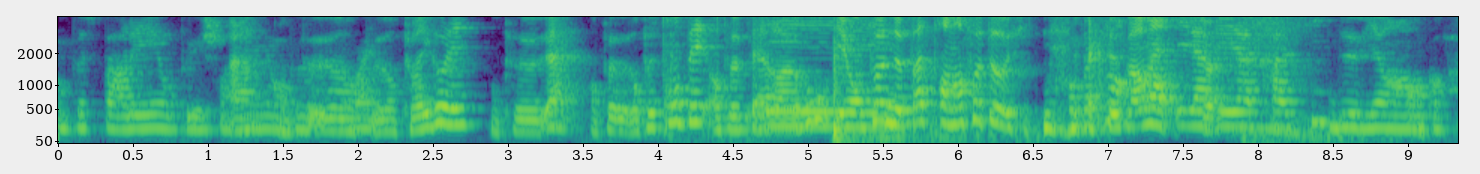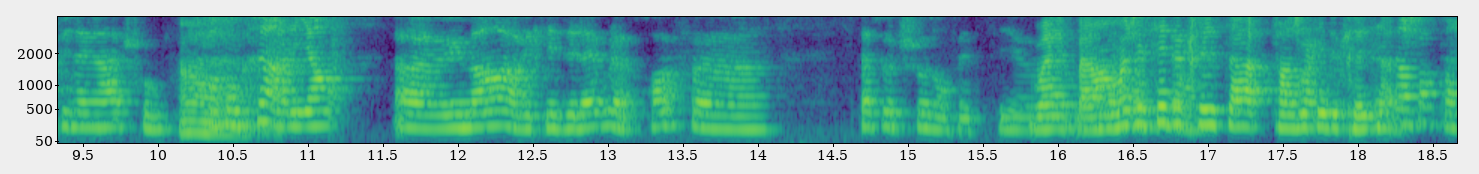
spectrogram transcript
on peut se parler, on peut échanger, Voilà, on, peut, on, ouais. peut, on peut rigoler, on peut, ah, on peut, on peut se tromper, on peut faire euh, Et- roux, et on peut ne pas se prendre en photo aussi, accessoirement. et, la, et la pratique devient encore plus agréable, je trouve. Ouais. Quand on crée un lien euh, humain avec les élèves ou la prof, euh, il se passe autre chose en fait. C'est, euh, Ouais, bah moi j'essaie de créer ça, enfin j'essaie Ouais, de créer ça. C'est important.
